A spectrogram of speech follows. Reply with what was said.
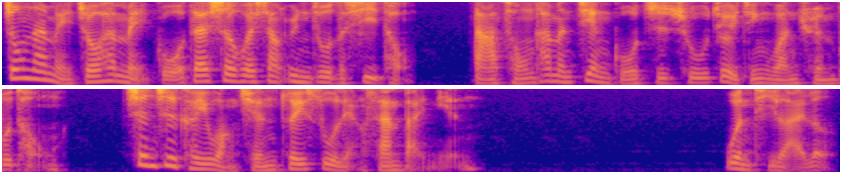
中南美洲和美国在社会上运作的系统，打从他们建国之初就已经完全不同，甚至可以往前追溯两三百年。问题来了，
